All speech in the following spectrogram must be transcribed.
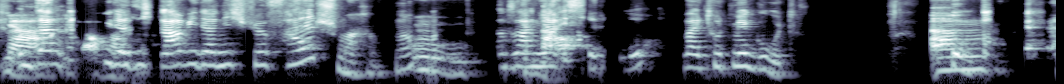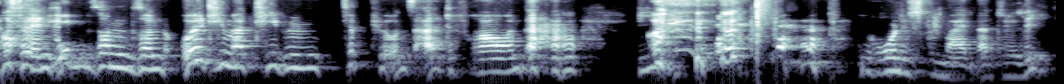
Ja, und dann wieder sich da wieder nicht für falsch machen. Ne? Mhm, und sagen, genau. ja, ist jetzt so, weil tut mir gut. Ähm, hast du denn eben so einen, so einen ultimativen Tipp für uns alte Frauen? Ironisch gemeint natürlich.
